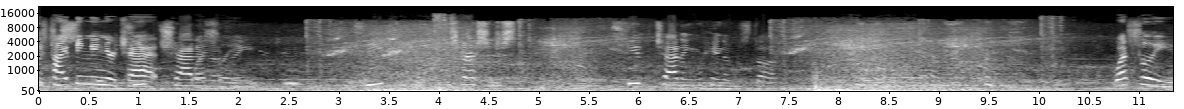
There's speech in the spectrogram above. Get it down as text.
Just typing in your chat, keep chatting Wesley? Keep, Sebastian, just keep chatting random stuff. Wesley.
